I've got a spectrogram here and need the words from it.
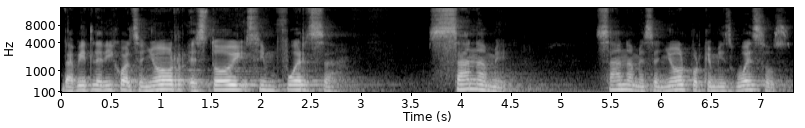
David le dijo al Señor, estoy sin fuerza, sáname, sáname Señor, porque mis huesos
